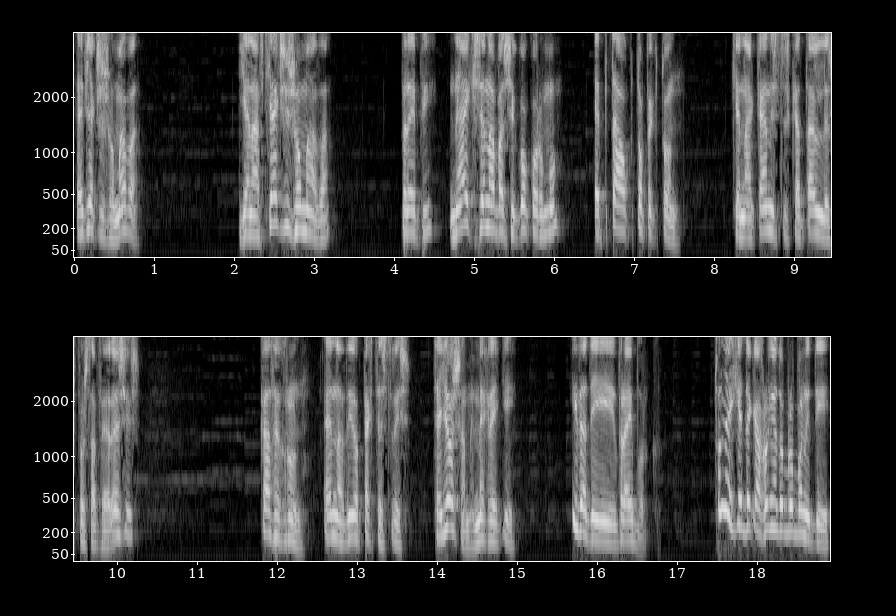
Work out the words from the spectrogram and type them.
Έφτιαξες ομάδα. Για να φτιάξεις ομάδα πρέπει να έχεις ένα βασικό κορμό 7-8 παικτών και να κάνεις τις κατάλληλες προσταφαιρέσει κάθε χρόνο. Ένα-δύο παίκτες τρεις. Τελειώσαμε μέχρι εκεί. Είδα τη Φράιμπουργκ. Τον έχει 11 χρόνια τον προπονητή.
